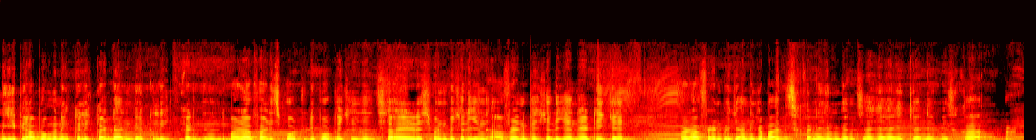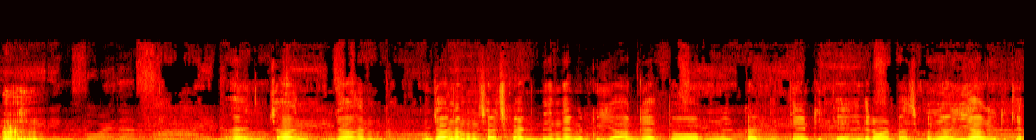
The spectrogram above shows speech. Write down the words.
मी पे आप लोगों ने क्लिक कर डन पे क्लिक कर देना दोबारा फाइन स्पोर्ट रिपोर्ट पे चले जाना एडजस्टमेंट पे चले जाना है फ्रेंड पे चले जाना है ठीक है? और आप फ्रेंड पे जाने के बाद इसका नेम जो है? क्या नेम इसका? जान जान जान हम लोग सर्च कर देना, अगर कोई आ गया तो हम लोग कर लेते हैं, ठीक है? इधर हमारे पास कोई यहाँ जी आ गए, ठीक है?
